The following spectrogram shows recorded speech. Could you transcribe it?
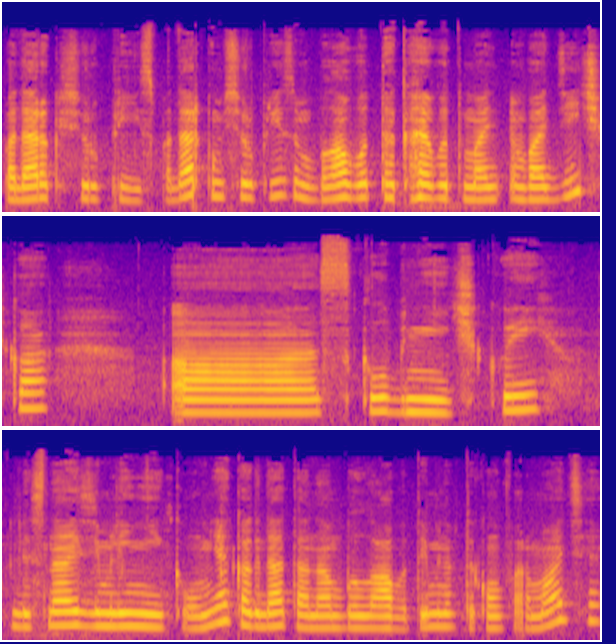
подарок-сюрприз. Подарком-сюрпризом была вот такая вот водичка а, с клубничкой, лесная земляника. У меня когда-то она была вот именно в таком формате.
